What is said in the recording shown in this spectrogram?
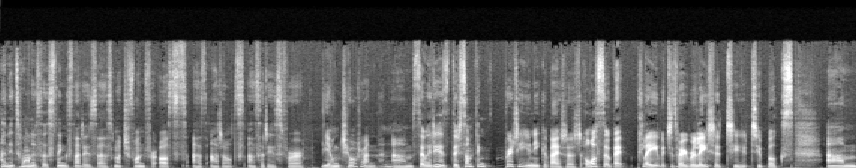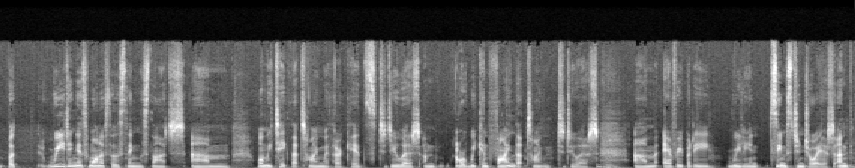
And it's one of those things that is as much fun for us as adults as it is for young children. Mm. Um, so it is, there's something pretty unique about it. Also about play, which is very related to, to books, um, but reading is one of those things that um, when we take that time with our kids to do it, and or we can find that time to do it, mm. um, everybody really in, seems to enjoy it, and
